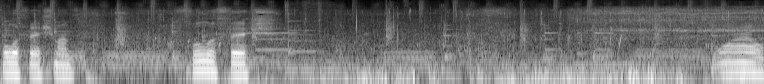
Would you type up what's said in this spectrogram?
Full of fish, man. Full of fish. Wow.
